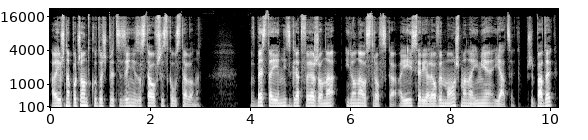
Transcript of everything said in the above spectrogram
ale już na początku dość precyzyjnie zostało wszystko ustalone. W Bez Tajemnic gra twoja żona Ilona Ostrowska, a jej serialowy mąż ma na imię Jacek. Przypadek?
